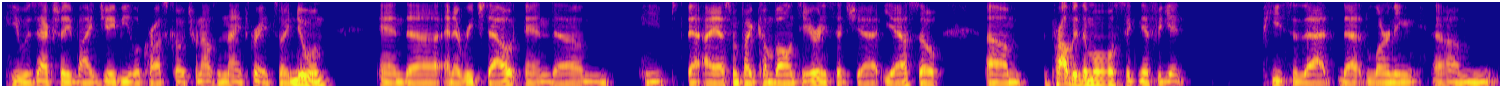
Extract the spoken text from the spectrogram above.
he was actually my JV lacrosse coach when I was in ninth grade. So I knew him and uh, and I reached out and um, he I asked him if I'd come volunteer and he said yeah yeah so um, probably the most significant piece of that that learning um,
